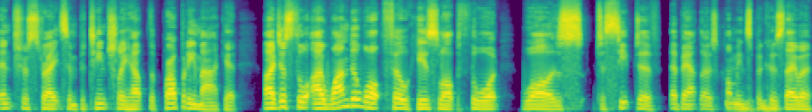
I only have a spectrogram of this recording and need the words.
interest rates and potentially help the property market. I just thought, I wonder what Phil Heslop thought was deceptive about those comments because they were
